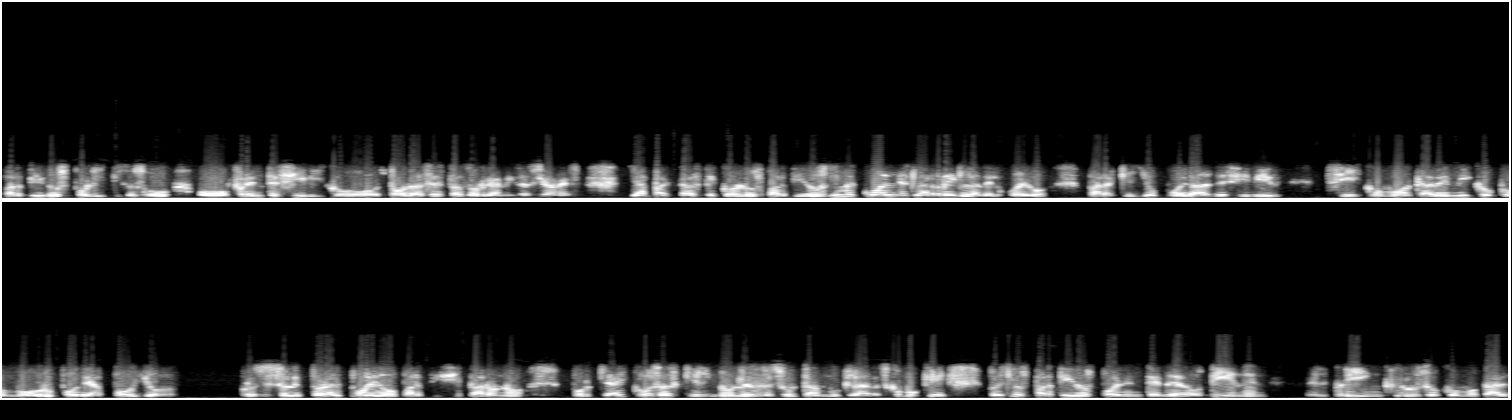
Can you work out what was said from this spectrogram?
partidos políticos o, o, Frente Cívico o todas estas organizaciones, ya pactaste con los partidos, dime cuál es la regla del juego para que yo pueda decidir si como académico, como grupo de apoyo proceso electoral puedo participar o no, porque hay cosas que no les resultan muy claras, como que pues los partidos pueden tener o tienen el PRI incluso como tal,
